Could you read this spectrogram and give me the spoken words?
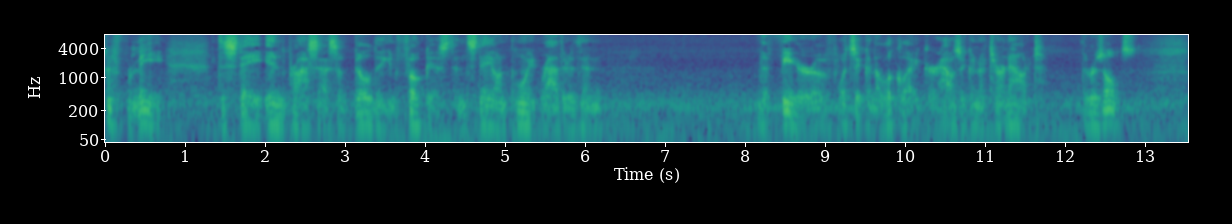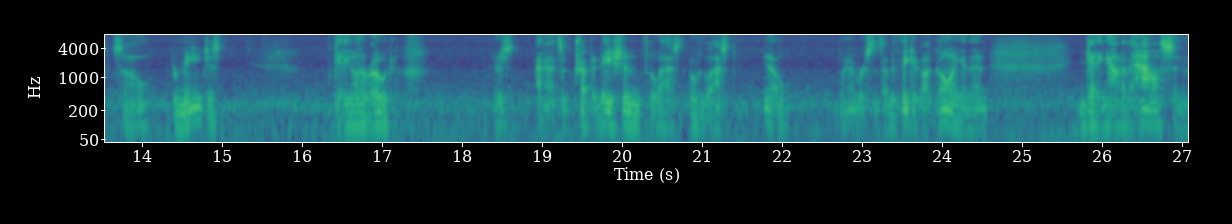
for me, to stay in process of building and focused and stay on point rather than the fear of what's it going to look like or how's it going to turn out, the results. So for me, just getting on the road. There's I've had some trepidation for the last over the last you know whatever since I've been thinking about going and then getting out of the house and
